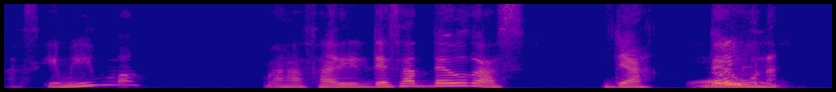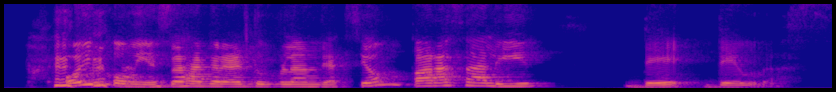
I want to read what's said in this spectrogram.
Así mismo, vas a salir de esas deudas ya, de una. Hoy comienzas a crear tu plan de acción para salir de deudas.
